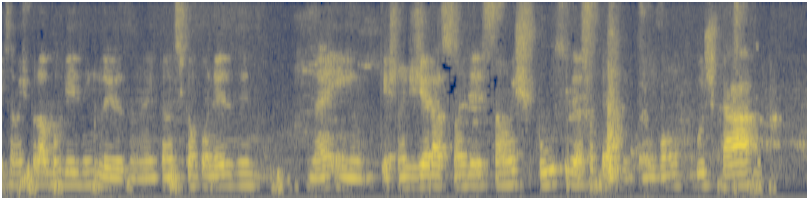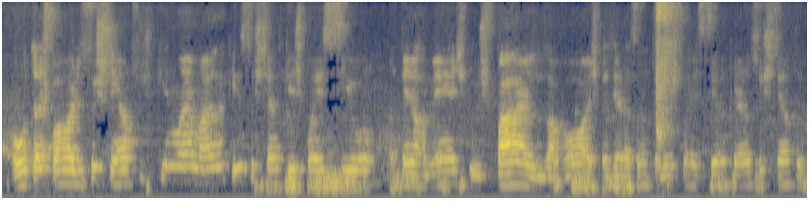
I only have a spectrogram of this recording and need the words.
principalmente pela burguesia inglesa. Né? Então, esses camponeses, né, em questão de gerações, eles são expulsos dessa terra. Então, vão buscar outras formas de sustento que não é mais aquele sustento que eles conheciam anteriormente, que os pais, os avós, que a geração anterior conheceram, que era o sustento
